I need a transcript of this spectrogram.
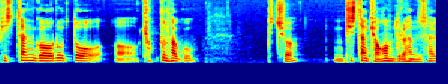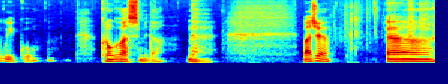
비슷한 거로 또 어, 격분하고 그쵸? 음, 비슷한 경험들을 하면서 살고 있고 그런 것 같습니다. 네. 맞아요. 어,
